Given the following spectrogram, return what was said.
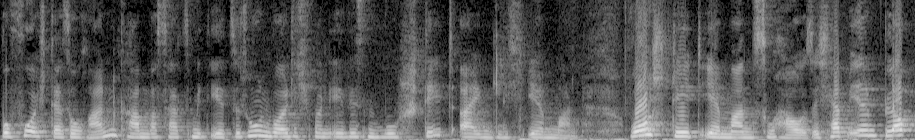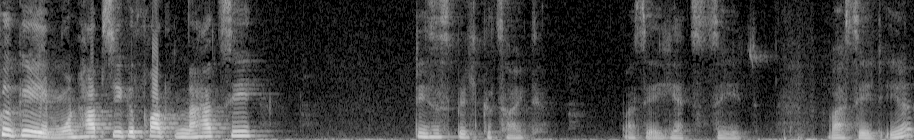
bevor ich da so rankam, was hat es mit ihr zu tun, wollte ich von ihr wissen, wo steht eigentlich ihr Mann? Wo steht ihr Mann zu Hause? Ich habe ihr einen Blog gegeben und habe sie gefragt und dann hat sie dieses Bild gezeigt, was ihr jetzt seht. Was seht ihr?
